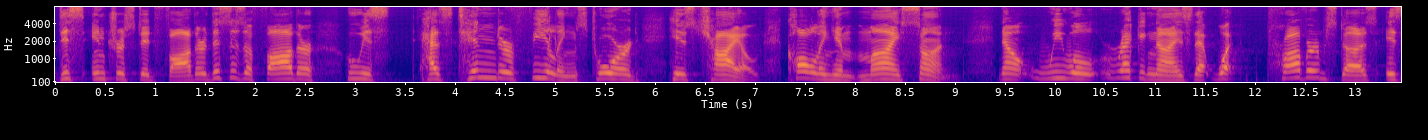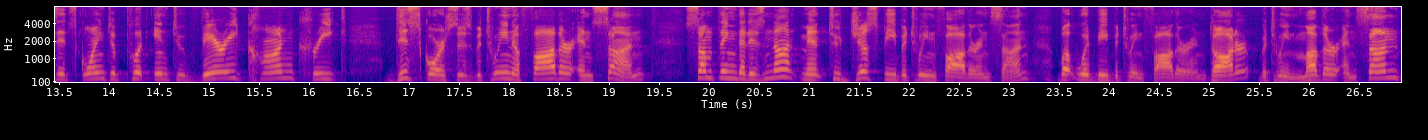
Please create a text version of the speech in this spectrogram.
disinterested father. This is a father who is, has tender feelings toward his child, calling him my son. Now, we will recognize that what Proverbs does is it's going to put into very concrete discourses between a father and son something that is not meant to just be between father and son, but would be between father and daughter, between mother and son,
